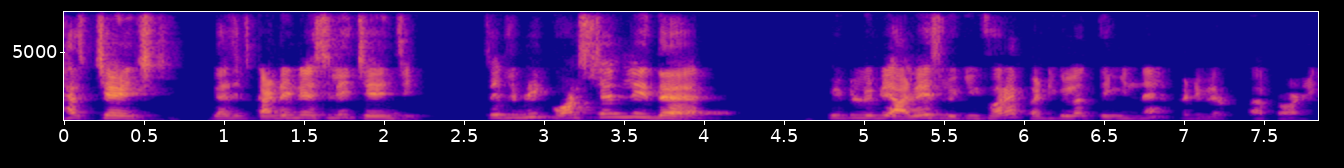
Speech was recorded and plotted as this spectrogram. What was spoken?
has changed because it's continuously changing. So it will be constantly there. People will be always looking for a particular thing in a particular uh, product.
